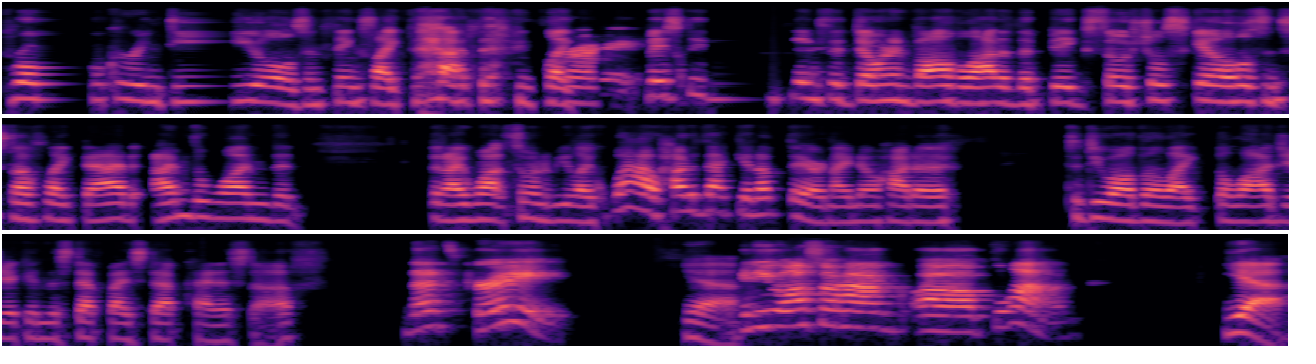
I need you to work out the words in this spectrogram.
brokering deals and things like that that like right. basically things that don't involve a lot of the big social skills and stuff like that i'm the one that that i want someone to be like wow how did that get up there and i know how to to do all the like the logic and the step by step kind of stuff that's great yeah and you also have a blog yeah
